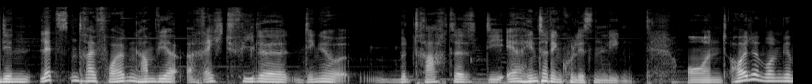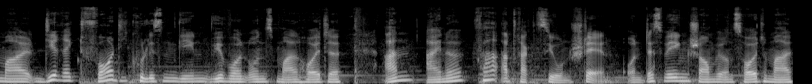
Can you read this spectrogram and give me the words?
In den letzten drei Folgen haben wir recht viele Dinge betrachtet, die eher hinter den Kulissen liegen. Und heute wollen wir mal direkt vor die Kulissen gehen. Wir wollen uns mal heute an eine Fahrattraktion stellen. Und deswegen schauen wir uns heute mal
